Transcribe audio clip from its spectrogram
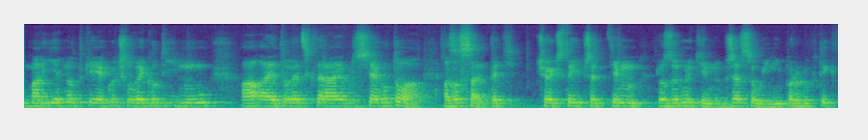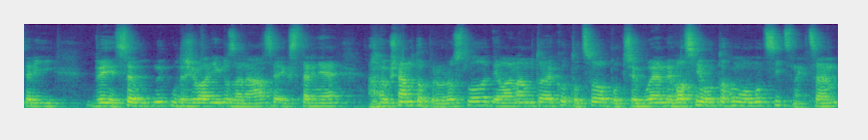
malé jednotky jako člověko týdnů a, a, je to věc, která je prostě hotová. A zase, teď člověk stojí před tím rozhodnutím, dobře, jsou jiný produkty, které by se udržoval někdo za nás, je externě, ale už nám to prorostlo, dělá nám to jako to, co potřebujeme. My vlastně od toho moc nic nechcem.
